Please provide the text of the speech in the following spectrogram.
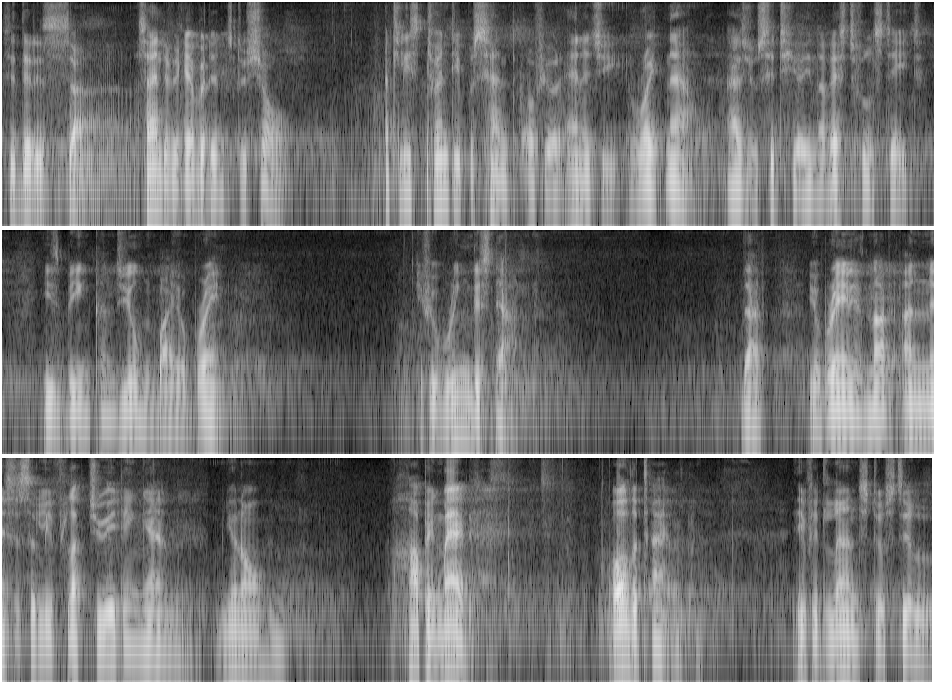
See, there is uh, scientific evidence to show at least twenty percent of your energy right now, as you sit here in a restful state, is being consumed by your brain. If you bring this down, that your brain is not unnecessarily fluctuating and, you know, hopping mad all the time, if it learns to still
